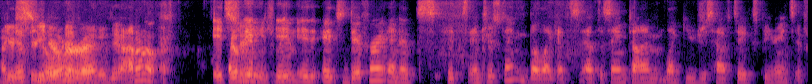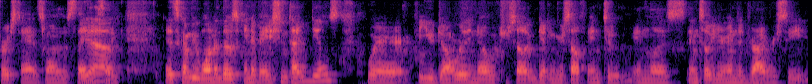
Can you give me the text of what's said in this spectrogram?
I Your street or you're whatever? right I don't know It's strange, it- man. it- it's different and it's it's interesting, but like at, at the same time, like you just have to experience it firsthand. It's one of those things. Yeah. Like it's going to be one of those innovation type deals where you don't really know what you're getting yourself into unless until you're in the driver's seat.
